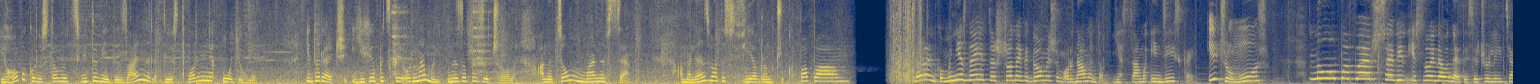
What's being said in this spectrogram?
Його використовують світові дизайнери для створення одягу. І, до речі, єгипетський орнамент не запозичували. А на цьому в мене все. А мене звати Софія Врамчук. Па-па! Даринко, мені здається, що найвідомішим орнаментом є саме індійський. І чому ж? Ну, по-перше, він існує не одне тисячоліття.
